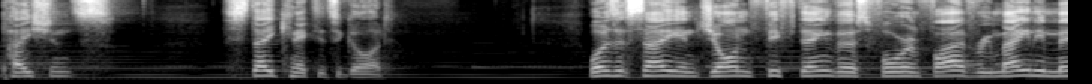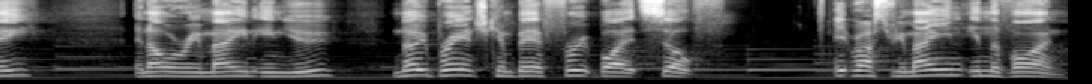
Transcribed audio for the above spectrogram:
patience? Stay connected to God. What does it say in John 15, verse 4 and 5? Remain in me, and I will remain in you. No branch can bear fruit by itself, it must remain in the vine.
